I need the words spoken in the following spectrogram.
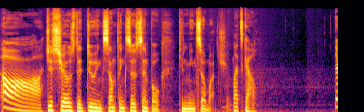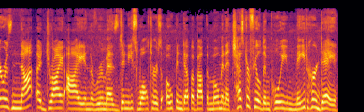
Aw, Just shows that doing something so simple can mean so much. let's go. There was not a dry eye in the room as Denise Walters opened up about the moment a Chesterfield employee made her day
